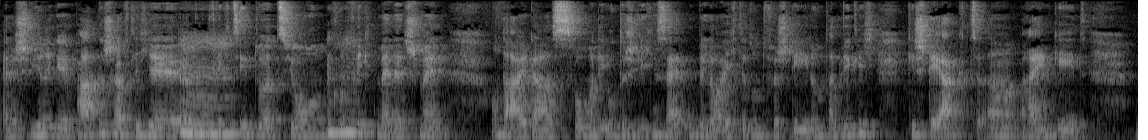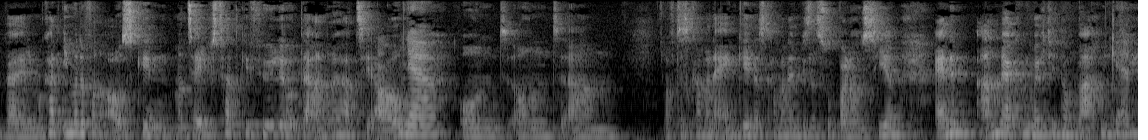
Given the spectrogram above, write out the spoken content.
eine schwierige partnerschaftliche äh, Mhm. Konfliktsituation, Konfliktmanagement und all das, wo man die unterschiedlichen Seiten beleuchtet und versteht und dann wirklich gestärkt äh, reingeht. Weil man kann immer davon ausgehen, man selbst hat Gefühle und der andere hat sie auch. Ja. Und, und ähm, auf das kann man eingehen, das kann man ein bisschen so balancieren. Eine Anmerkung möchte ich noch machen. Gern.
